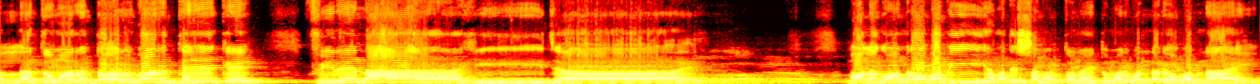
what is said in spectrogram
আল্লাহ তোমার দরবার থেকে ফিরে নাহি যায়। মাওলা গো আমরা অভাবী, আমাদের সামর্থ্য নাই, তোমার ভান্ডারে অভাব নাই।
